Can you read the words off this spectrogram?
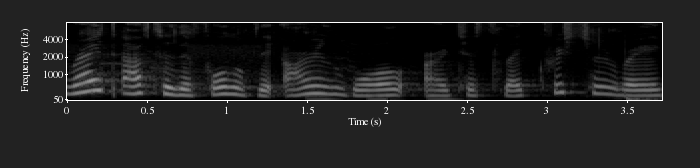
Right after the fall of the Iron Wall, artists like Christian Rey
